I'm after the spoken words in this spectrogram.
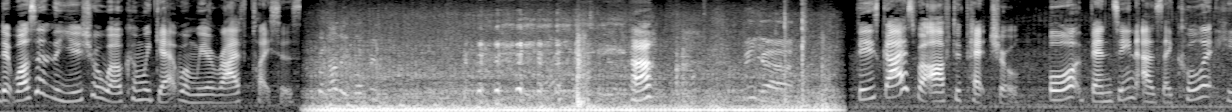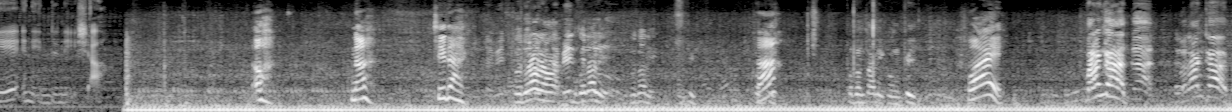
And it wasn't the usual welcome we get when we arrive places. Huh? These guys were after petrol, or bensin as they call it here in Indonesia. Oh, no. Tidak. Huh? Potong tali kopi. Why? Berangkat, berangkat.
